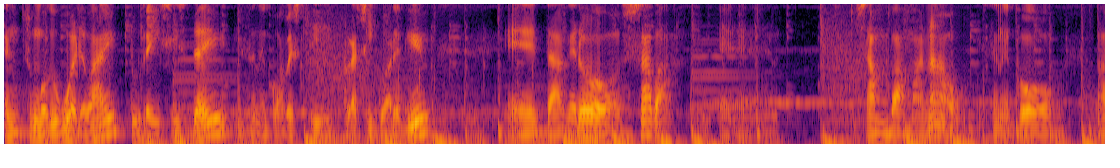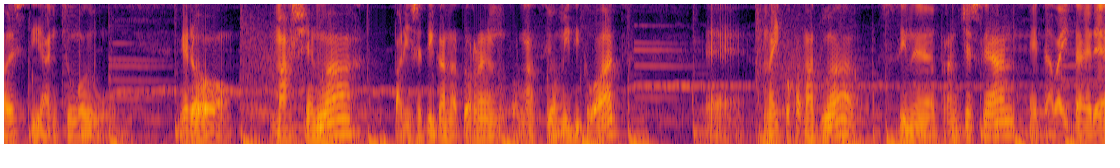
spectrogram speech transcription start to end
entzungo dugu ere bai Today's is Day izeneko abesti klasikoarekin. Eta gero Saba e, Samba Manao izeneko abestia entzungo dugu. Gero Marche Noir Parisetik handatorren formazio mitiko bat e, nahiko famatua zine frantsesean eta baita ere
